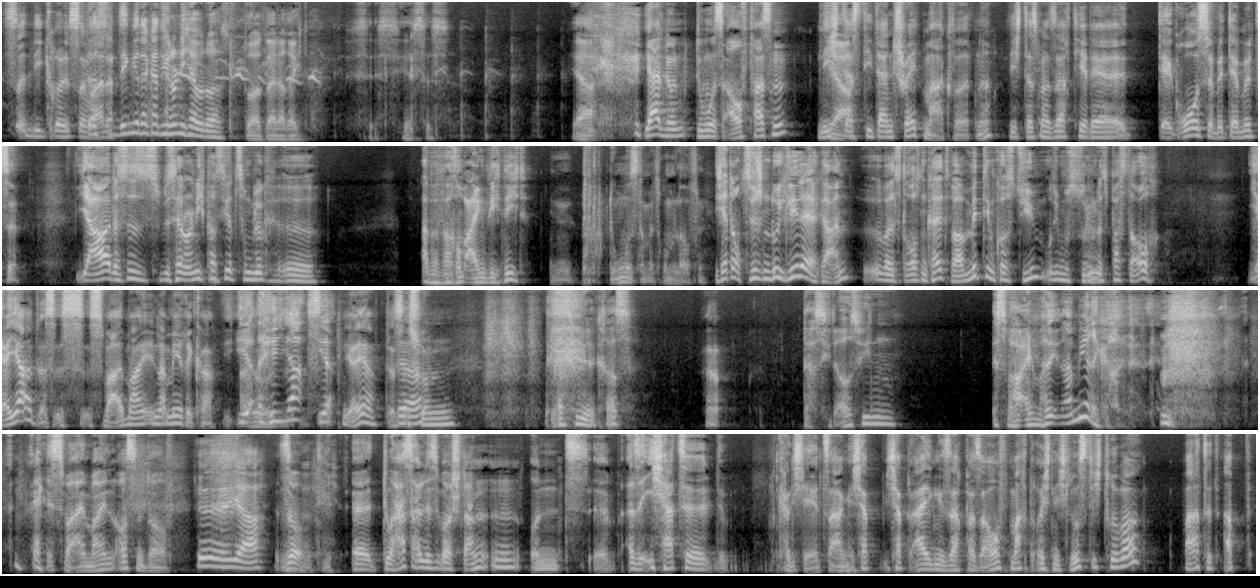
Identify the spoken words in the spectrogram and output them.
So in die Größe war Das das. Ding, da kannte ich noch nicht, aber du hast, du hast leider recht. Ist, ist es. Ja. Ja, nun, du musst aufpassen, nicht, Ja. dass die dein Trademark wird, ne? Nicht, dass man sagt, hier der, der Große mit der Mütze. Ja, das ist bisher noch nicht passiert, zum Glück. Äh, aber warum eigentlich nicht? Du musst damit rumlaufen. Ich hatte auch zwischendurch Lederjacke an, weil es draußen kalt war, mit dem Kostüm und ich musste zugeben, das passte auch. Ja, ja, das ist, es war mal in Amerika. Ja, ja, das, ja. ja, ja, das Ja. ist schon, Lass mir, krass. Das sieht aus wie ein. Es war einmal in Amerika. Es war einmal in Ossendorf. Äh, ja. So, äh, du hast alles überstanden und äh, also ich hatte, kann ich dir jetzt sagen, ich habe ich hab allen gesagt, pass auf, macht euch nicht lustig drüber, wartet ab,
